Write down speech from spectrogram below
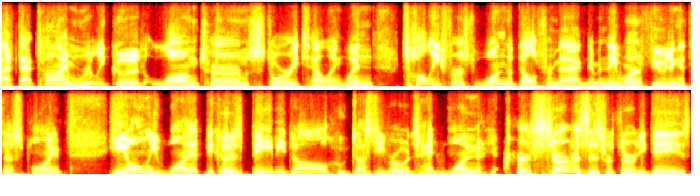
at that time, really good long-term storytelling. When Tully first won the belt from Magnum, and they weren't feuding at this point, he only won it because Baby Doll, who Dusty Rhodes had won her services for 30 days,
